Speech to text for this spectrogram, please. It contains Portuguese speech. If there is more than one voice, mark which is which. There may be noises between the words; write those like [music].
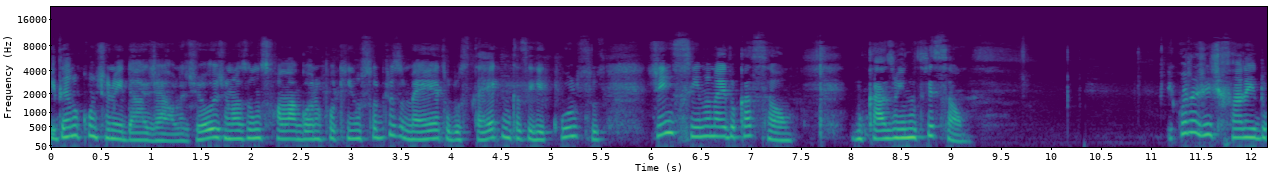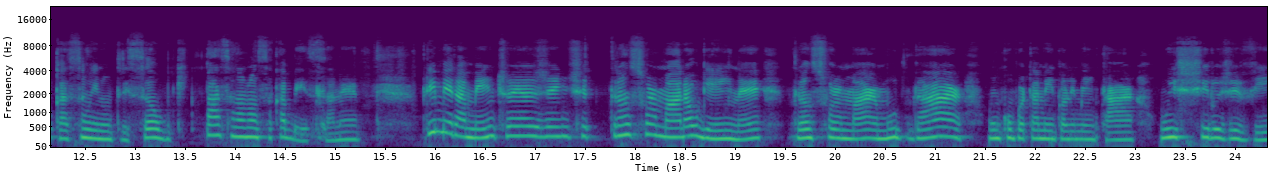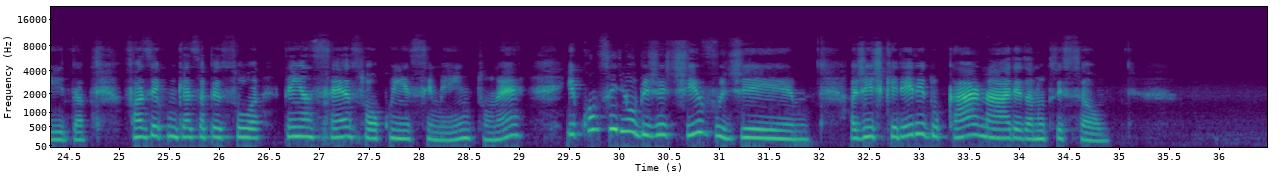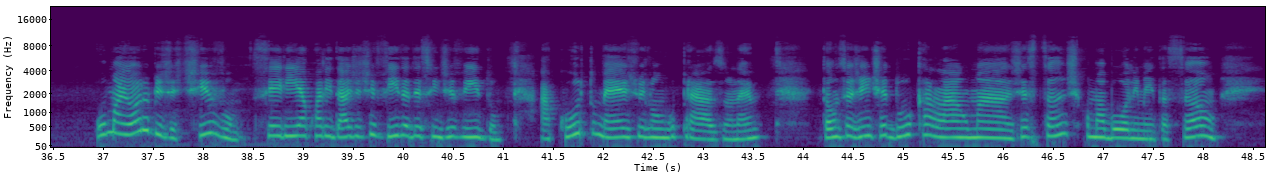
Speaker 1: E dando continuidade à aula de hoje, nós vamos falar agora um pouquinho sobre os métodos, técnicas e recursos de ensino na educação, no caso em nutrição. E quando a gente fala em educação e nutrição, o que passa na nossa cabeça, né? Primeiramente é a gente transformar alguém, né? Transformar, mudar um comportamento alimentar, um estilo de vida, fazer com que essa pessoa tenha acesso ao conhecimento, né? E qual seria o objetivo de a gente querer educar na área da nutrição? O maior objetivo seria a qualidade de vida desse indivíduo, a curto, médio e longo prazo, né? Então, se a gente educa lá uma gestante com uma boa alimentação,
